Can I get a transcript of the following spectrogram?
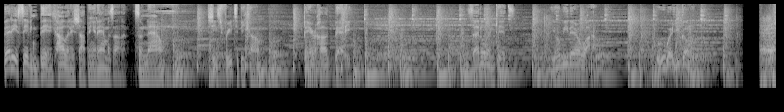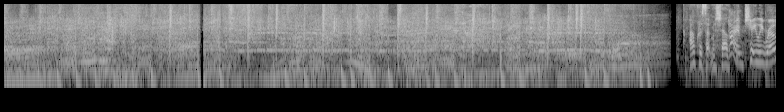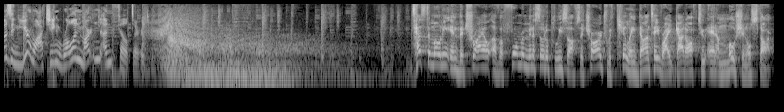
Betty is saving big holiday shopping at Amazon. So now, she's free to become Bear Hug Betty. Settle in, kids. You'll be there a while. Ooh, where you going? I'm Chrisette Michelle. Hi, I'm Chaley Rose, and you're watching Roland Martin Unfiltered. Testimony in the trial of a former Minnesota police officer charged with killing Daunte Wright got off to an emotional start.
